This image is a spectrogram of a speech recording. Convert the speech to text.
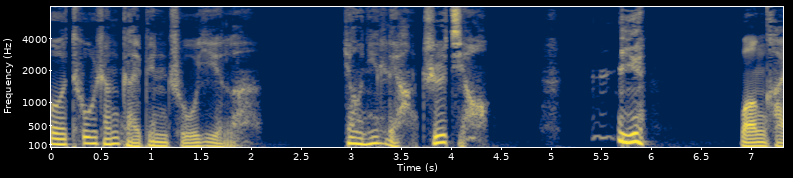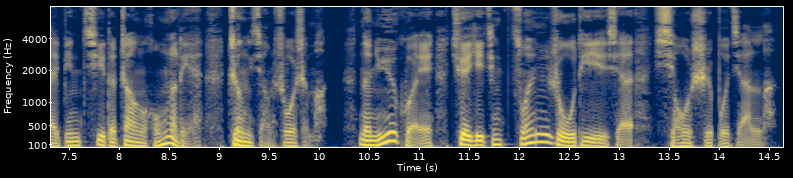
我突然改变主意了，要你两只脚。你，王海滨气得涨红了脸，正想说什么，那女鬼却已经钻入地下，消失不见了。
